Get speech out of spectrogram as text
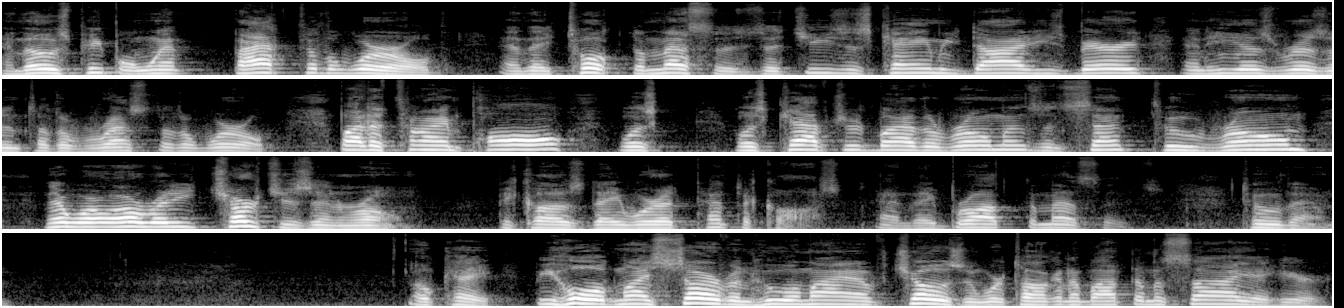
And those people went back to the world and they took the message that Jesus came, he died, he's buried, and he is risen to the rest of the world. By the time Paul was, was captured by the Romans and sent to Rome, there were already churches in Rome because they were at Pentecost and they brought the message to them. Okay, behold, my servant whom I have chosen. We're talking about the Messiah here,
